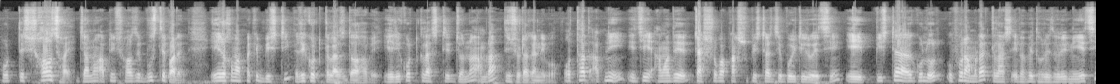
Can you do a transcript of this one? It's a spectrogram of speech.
পড়তে সহজ হয়, যেন আপনি সহজে বুঝতে পারেন। এরকম আপনাকে বিশটি রেকর্ড ক্লাস দেওয়া হবে। এই রেকর্ড ক্লাসটির জন্য আমরা তিনশো টাকা নিব। অর্থাৎ আপনি এই যে আমাদের চারশো বা পাঁচশো পৃষ্ঠার যে বইটি রয়েছে, এই পৃষ্ঠাগুলোর উপর আমরা ক্লাস এভাবে ধরে ধরে নিয়েছি।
